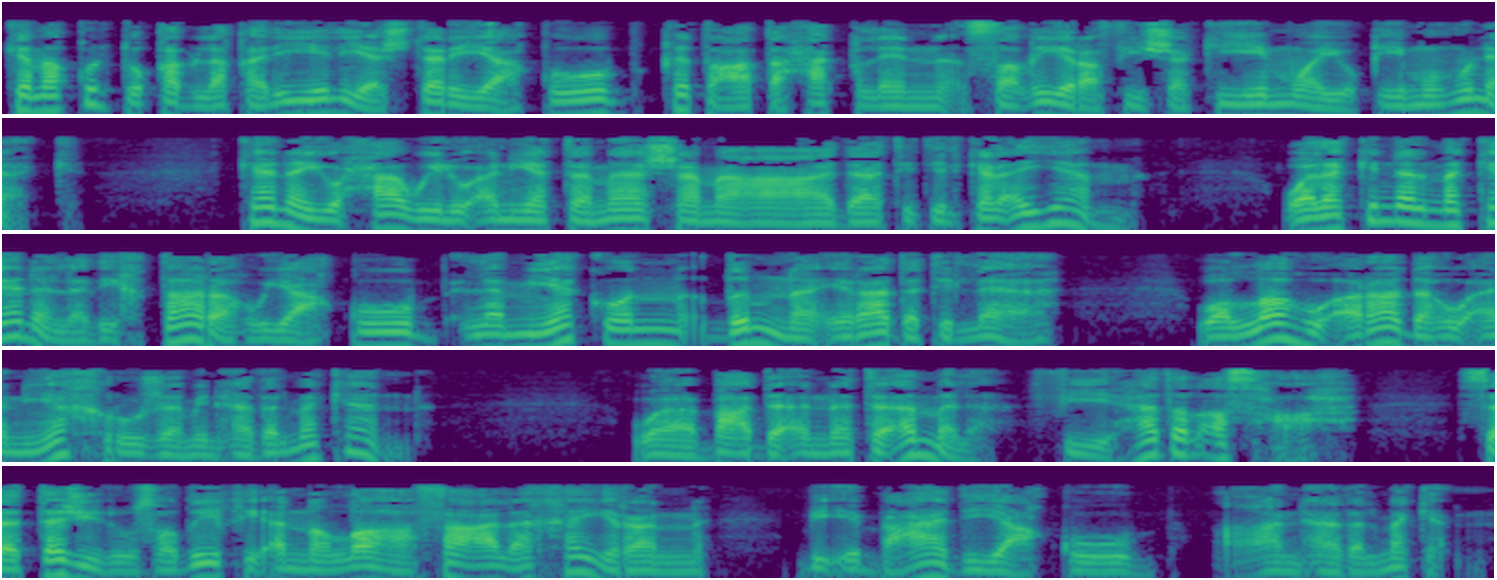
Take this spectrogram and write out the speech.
كما قلت قبل قليل يشتري يعقوب قطعة حقل صغيرة في شكيم ويقيم هناك. كان يحاول أن يتماشى مع عادات تلك الأيام. ولكن المكان الذي اختاره يعقوب لم يكن ضمن إرادة الله. والله أراده أن يخرج من هذا المكان. وبعد أن نتأمل في هذا الأصحاح ستجد صديقي أن الله فعل خيرا بإبعاد يعقوب عن هذا المكان.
